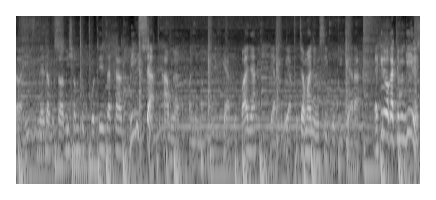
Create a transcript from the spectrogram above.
Dawa hizi zinaweza kusababisha mtu kupoteza kabisa hamu ya kufanya mapenzi, ya kufanya ya, ya kutamani usiku ufike haraka, lakini wakati mwingine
